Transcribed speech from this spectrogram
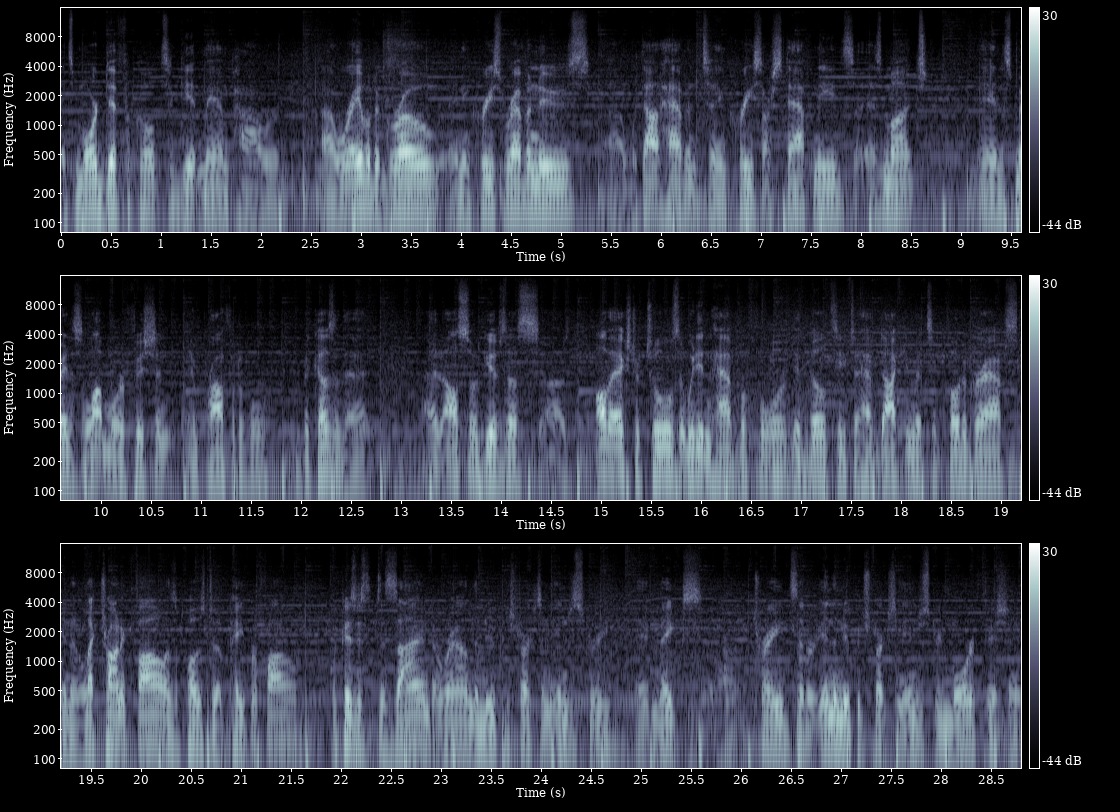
it's more difficult to get manpower. Uh, we're able to grow and increase revenues uh, without having to increase our staff needs as much and it's made us a lot more efficient and profitable because of that. It also gives us uh, all the extra tools that we didn't have before, the ability to have documents and photographs in an electronic file as opposed to a paper file. Because it's designed around the new construction industry, it makes uh, trades that are in the new construction industry more efficient,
